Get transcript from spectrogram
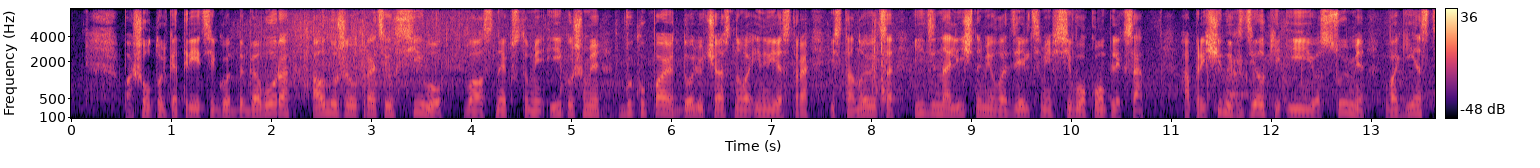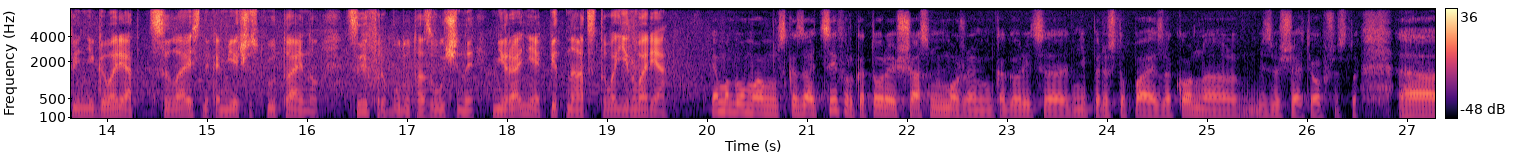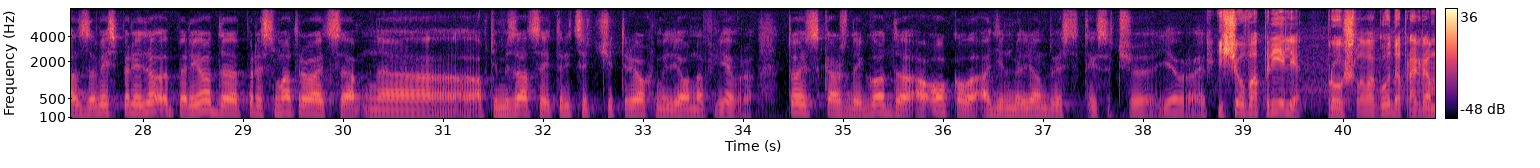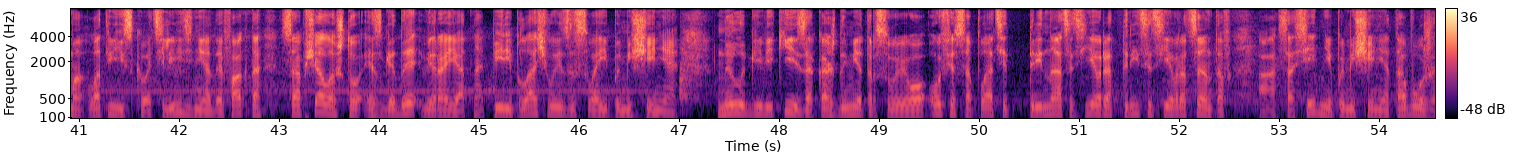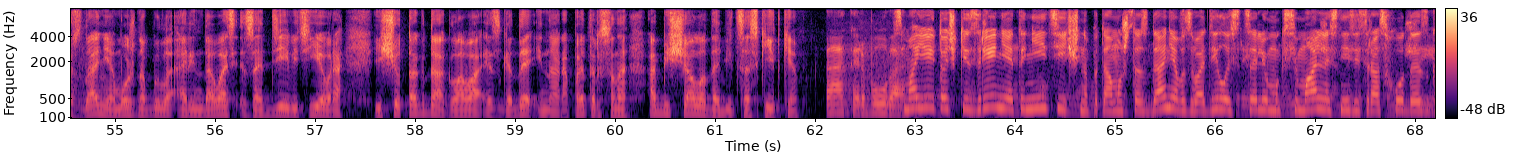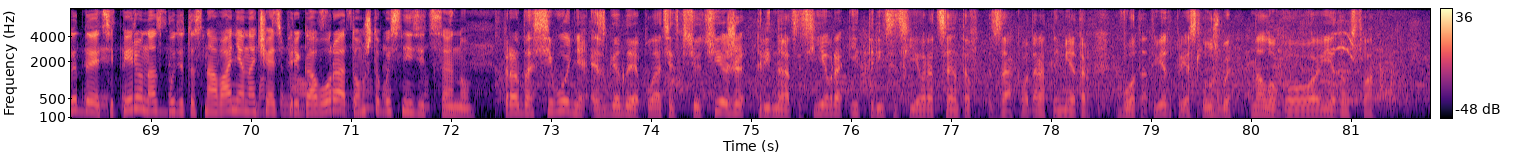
Пошел только третий год договора, а он уже утратил силу. Вал с Некустами и Ипушами выкупают долю частного инвестора и становятся единоличными владельцами всего комплекса. О причинах сделки и ее сумме в агентстве не говорят, ссылаясь на коммерческую тайну. Цифры будут озвучены не ранее 15 января. Я могу вам сказать цифры, которые сейчас мы можем, как говорится, не переступая закон, извещать обществу. За весь период, период присматривается оптимизация 34 миллионов евро. То есть каждый год около 1 миллион 200 тысяч евро. Еще в апреле прошлого года программа латвийского телевидения де-факто сообщала, что СГД, вероятно, переплачивает за свои помещения. Налоговики за каждый метр своего офиса платят 13 евро 30 евроцентов, а соседнее помещение того же здания можно было арендовать за 9 евро. Еще тогда глава СГД Инара Петерсона обещала добиться скидки. С моей точки зрения, это неэтично, потому что здание возводилось с целью максимально снизить расходы СГД. Теперь у нас будет основание начать переговоры о том, чтобы снизить цену. Правда, сегодня СГД платит все те же 13 евро и 30 евроцентов за квадратный метр. Вот ответ пресс-службы налогового ведомства.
